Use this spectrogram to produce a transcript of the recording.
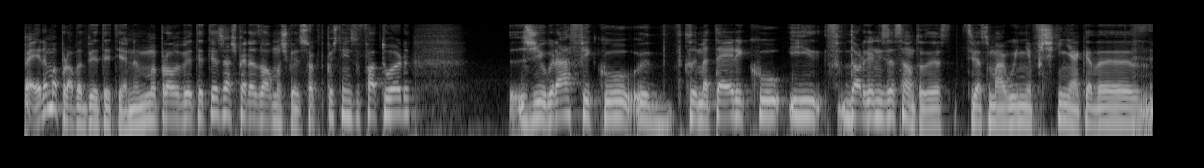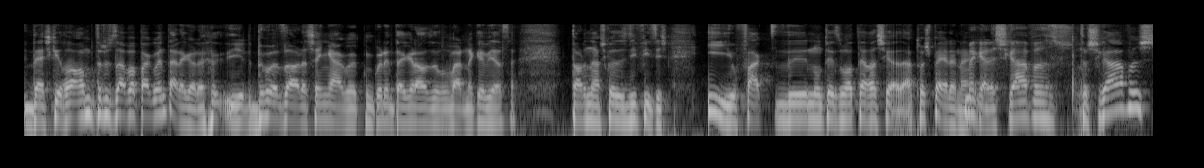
Bem, era uma prova de BTT. Numa prova de BTT já esperas algumas coisas, só que depois tens o fator geográfico, climatérico e de organização. Então, se tivesse uma aguinha fresquinha a cada 10 km, dava para aguentar. Agora, ir duas horas sem água com 40 graus a levar na cabeça torna as coisas difíceis. E o facto de não teres um hotel à tua espera, não é? Como é que era? Chegavas? Então chegavas,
